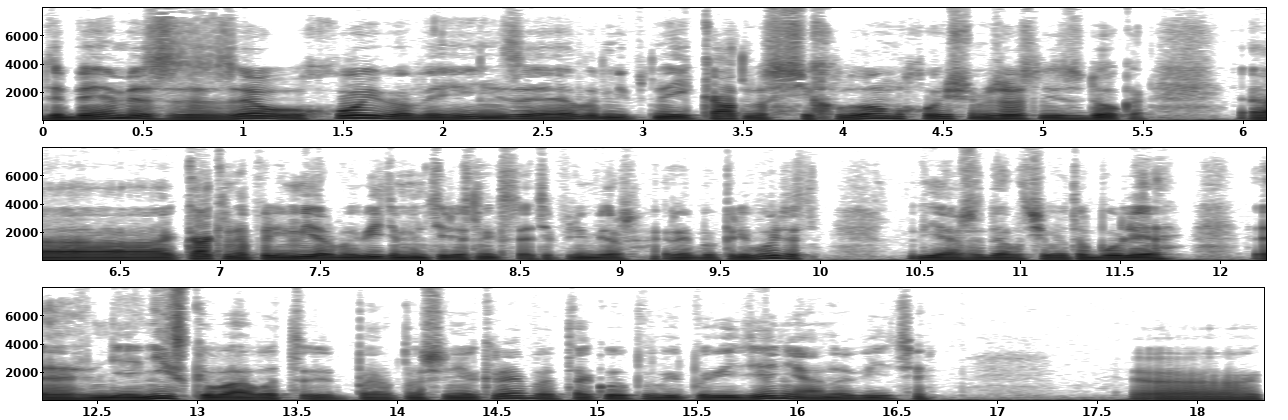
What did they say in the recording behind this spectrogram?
Дебемес зеу хойва вейнзе эла мипней катнус сихлом хойшим зос лицдока. А, как, например, мы видим, интересный, кстати, пример Рэба приводит, я ожидал чего-то более э, не низкого, а вот э, по отношению к Рэбе такое поведение, оно, видите, э,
